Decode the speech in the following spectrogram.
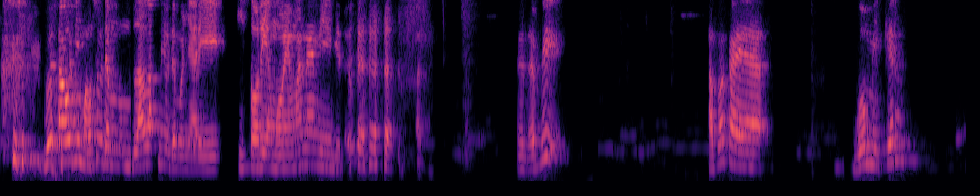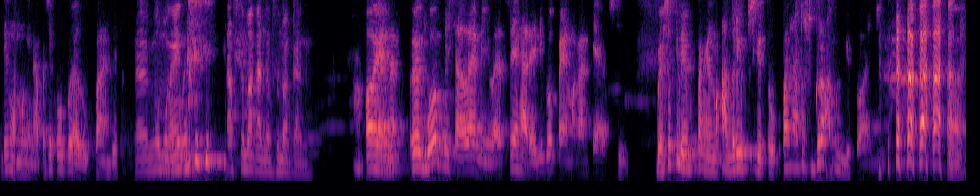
gue tahu nih maksudnya udah membelalak nih udah mau nyari histori yang mau yang mana nih gitu kan. Nah, tapi apa kayak gue mikir dia ngomongin apa sih kok gue lupa anjir Nah, ngomongin nafsu makan, nafsu makan. Oh ya, nah, gue misalnya nih, let's say hari ini gue pengen makan KFC. Besok dia pengen makan ribs gitu, 400 gram gitu aja.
